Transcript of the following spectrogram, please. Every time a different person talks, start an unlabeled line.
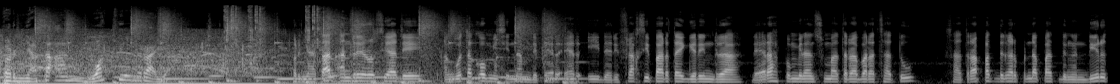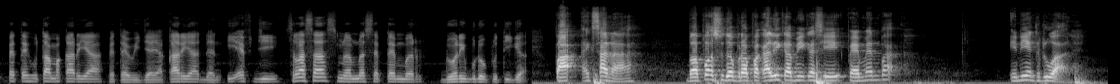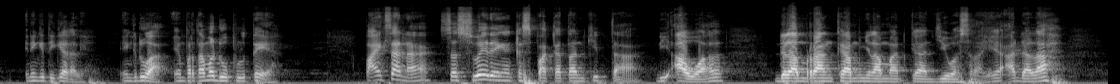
Pernyataan Wakil Rakyat
Pernyataan Andre Rosiade, anggota Komisi 6 DPR RI dari fraksi Partai Gerindra, Daerah Pemilihan Sumatera Barat 1, saat rapat dengar pendapat dengan Dirut PT Hutama Karya, PT Wijaya Karya, dan IFG, Selasa 19 September 2023.
Pak Eksana, Bapak sudah berapa kali kami kasih PMN Pak? Ini yang kedua, ini yang ketiga kali. Yang kedua, yang pertama 20T ya. Pak Eksana, sesuai dengan kesepakatan kita di awal dalam rangka menyelamatkan Jiwasraya adalah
